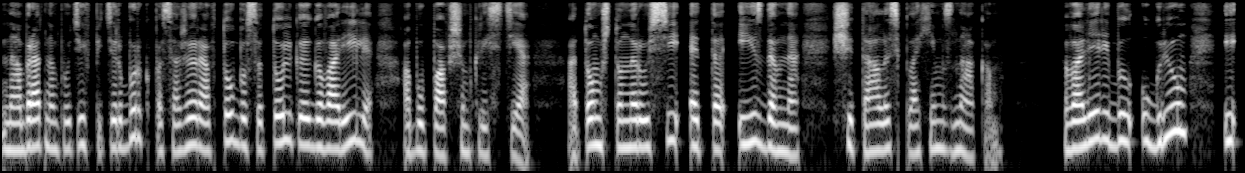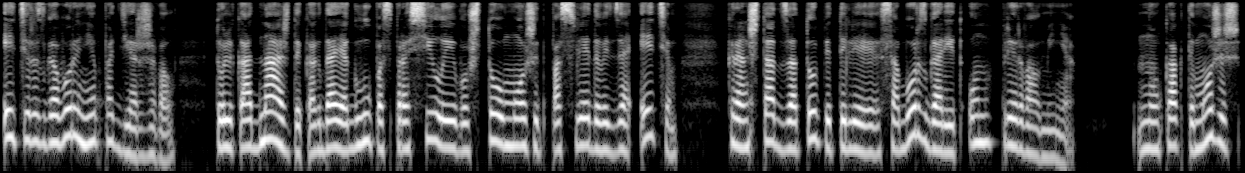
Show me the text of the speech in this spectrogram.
На обратном пути в Петербург пассажиры автобуса только и говорили об упавшем кресте, о том, что на Руси это издавна считалось плохим знаком. Валерий был угрюм и эти разговоры не поддерживал. Только однажды, когда я глупо спросила его, что может последовать за этим, Кронштадт затопит или собор сгорит, он прервал меня. «Ну как ты можешь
